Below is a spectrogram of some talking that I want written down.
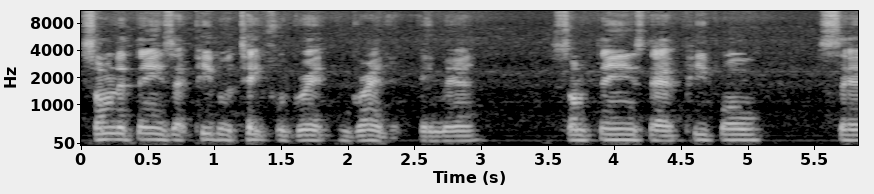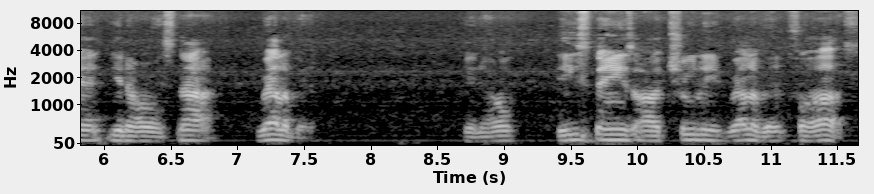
Some of the things that people take for granted, amen. Some things that people said, you know, it's not relevant. You know, these things are truly relevant for us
